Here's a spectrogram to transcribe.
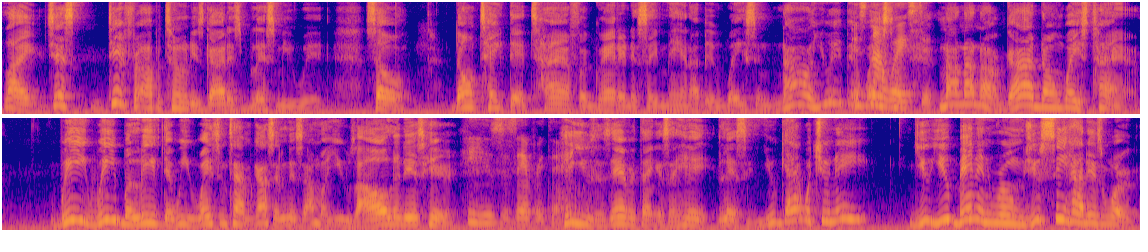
Like just different opportunities God has blessed me with. So don't take that time for granted and say, "Man, I've been wasting." No, you ain't been It's wasting. not wasted. No, no, no. God don't waste time. We we believe that we wasting time. God said, "Listen, I'm gonna use all of this here." He uses everything. He uses everything and say, "Hey, listen, you got what you need. You you been in rooms. You see how this work,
